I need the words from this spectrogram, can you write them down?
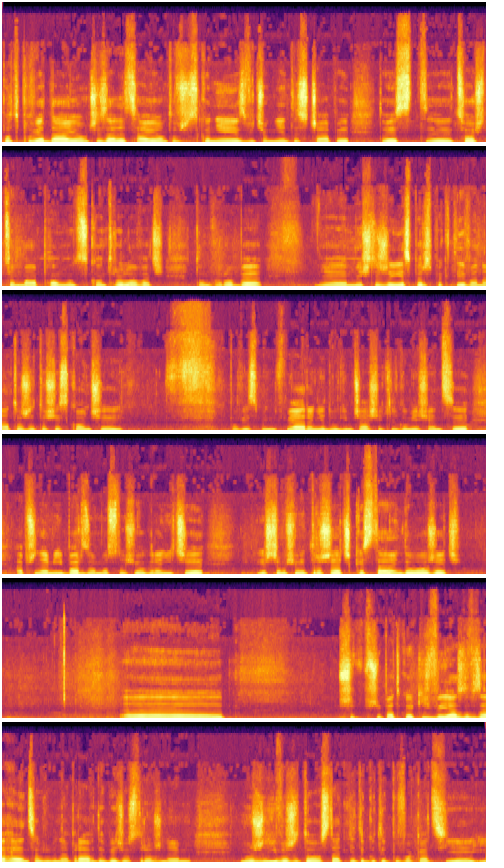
podpowiadają czy zalecają, to wszystko nie jest wyciągnięte z czapy. To jest e, coś, co ma pomóc kontrolować tą chorobę. E, Myślę, że jest perspektywa na to, że to się skończy powiedzmy w miarę niedługim czasie, kilku miesięcy, a przynajmniej bardzo mocno się ograniczy. Jeszcze musimy troszeczkę starań dołożyć. E, przy, w przypadku jakichś wyjazdów zachęcam, żeby naprawdę być ostrożnym. Możliwe, że to ostatnie tego typu wakacje i,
